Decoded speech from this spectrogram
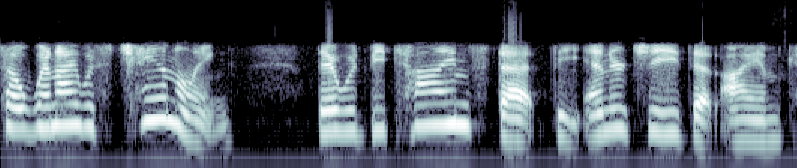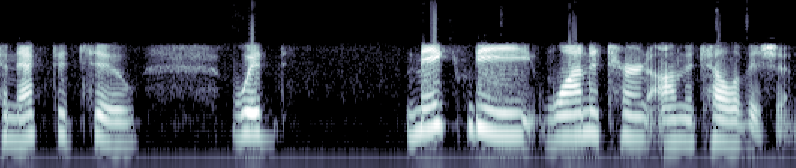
so when I was channeling, there would be times that the energy that I am connected to would make me want to turn on the television.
